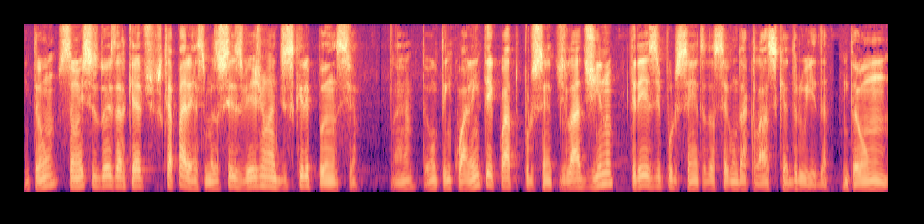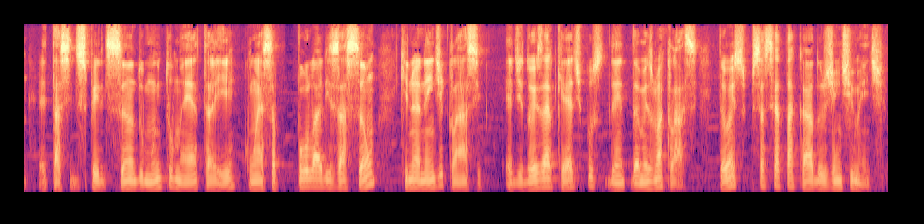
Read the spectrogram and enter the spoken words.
Então, são esses dois arquétipos que aparecem, mas vocês vejam a discrepância. Né? Então tem 44% de ladino, 13% da segunda classe que é druida. Então está é, se desperdiçando muito meta aí com essa polarização que não é nem de classe, é de dois arquétipos dentro da mesma classe. Então isso precisa ser atacado urgentemente.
